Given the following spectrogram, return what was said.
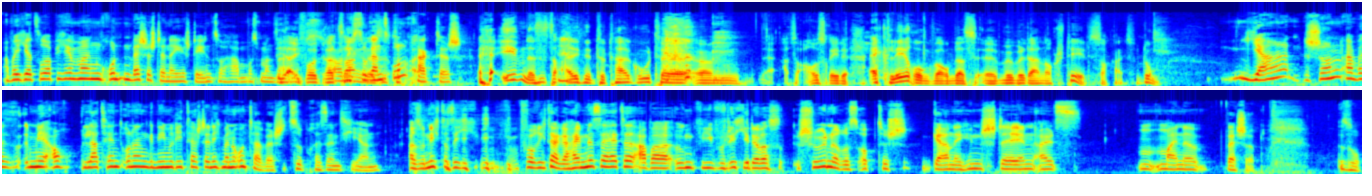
Aber jetzt so habe ich immer einen Grund, einen Wäscheständer hier stehen zu haben, muss man sagen. Ja, ich wollte gerade sagen, nicht so ganz unpraktisch. Doch, eben, das ist doch eigentlich eine total gute ähm, also Ausrede, Erklärung, warum das äh, Möbel da noch steht. Ist doch gar nicht so dumm. Ja, schon, aber es ist mir auch latent unangenehm, Rita ständig meine Unterwäsche zu präsentieren. Also nicht, dass ich vor Rita Geheimnisse hätte, aber irgendwie würde ich da was Schöneres optisch gerne hinstellen als meine Wäsche. So.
